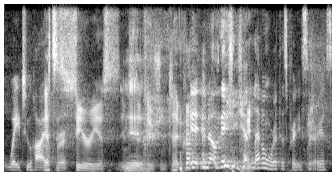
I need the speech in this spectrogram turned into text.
way too high That's for a serious institution too. it- you know, yeah, Leavenworth is pretty serious.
